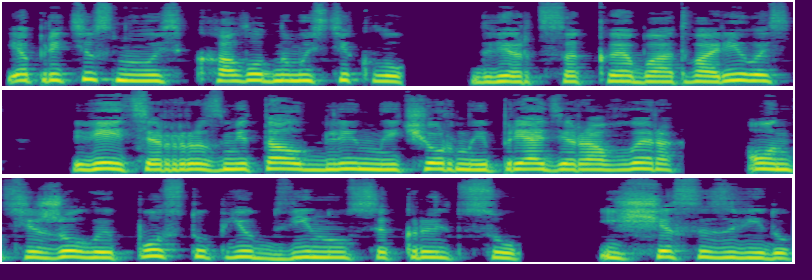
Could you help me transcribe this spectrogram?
Я притиснулась к холодному стеклу. Дверца Кэба отворилась, Ветер разметал длинные черные пряди Раввера, он тяжелой поступью двинулся к крыльцу, исчез из виду.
